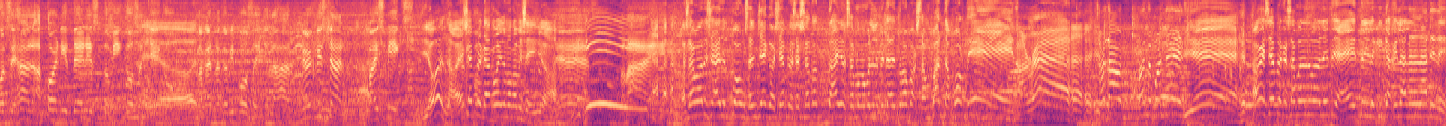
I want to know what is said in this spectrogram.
Konsehal, Attorney Dennis Domingo San Diego. Ayan. Magandang gabi po sa inyo lahat. Merry Christian, Vice Mix. Yun. Oh, eh, syempre, gagawin naman kami sa inyo. Yes. Bye-bye. Kasama rin si Idol Pong San Diego. Syempre, sa shoutout tayo sa mga malulupit natin tropax ng Banda 48. Alright! Shout out. Banda Porten. Yeah! Okay, siyempre kasama na naman ulit eh. Ito yung naging kakilala na natin eh.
